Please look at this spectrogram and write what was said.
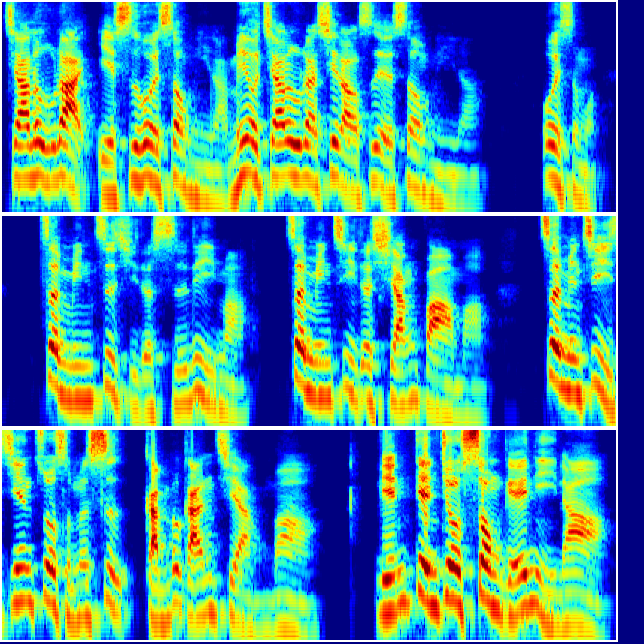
加入啦也是会送你啦，没有加入啦，谢老师也送你啦。为什么？证明自己的实力嘛，证明自己的想法嘛，证明自己今天做什么事敢不敢讲嘛。连电就送给你啦，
